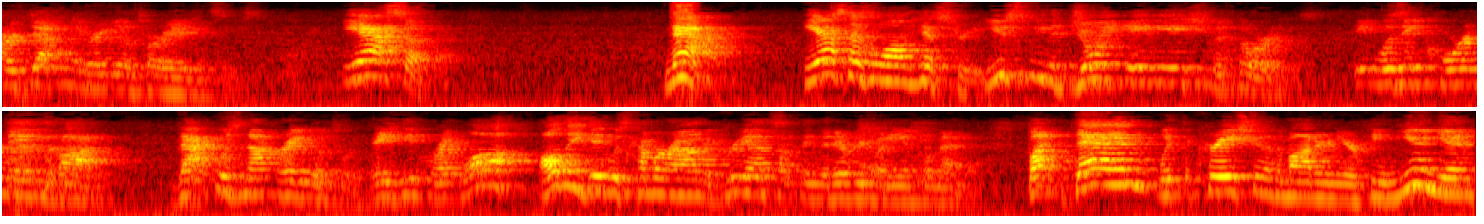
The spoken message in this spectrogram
are definitely regulatory agencies. EASA. Now, EASA has a long history. It used to be the Joint Aviation Authorities. It was a coordinating body. That was not regulatory. They didn't write law. All they did was come around, agree on something that everybody implemented. But then, with the creation of the modern European Union,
